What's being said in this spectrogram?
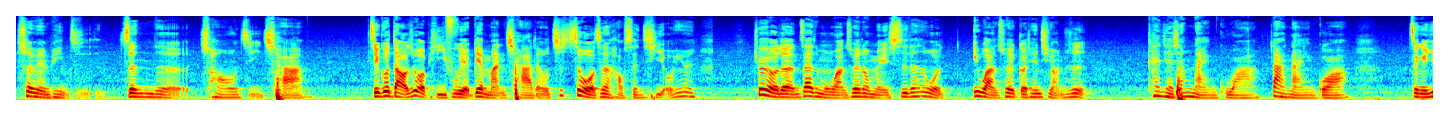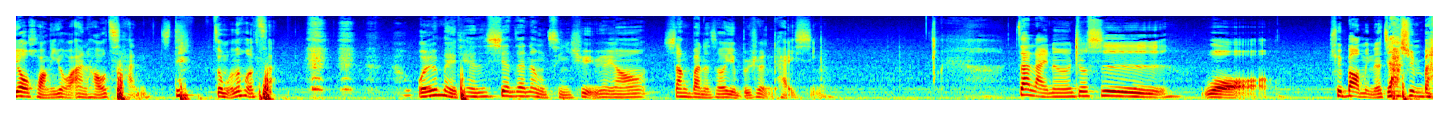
睡眠品质真的超级差，结果导致我皮肤也变蛮差的。我这这我真的好生气哦，因为就有的人再怎么晚睡都没事，但是我一晚睡，隔天起床就是看起来像南瓜，大南瓜，整个又黄又暗，好惨，怎么那么惨？我就每天陷在那种情绪里面，然后上班的时候也不是很开心。再来呢，就是我去报名的家训班，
